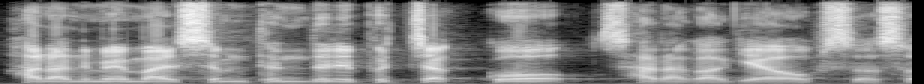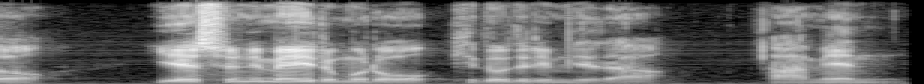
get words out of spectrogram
하나님의 말씀 든든히 붙잡고 살아가게 하옵소서 예수님의 이름으로 기도드립니다. 아멘.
